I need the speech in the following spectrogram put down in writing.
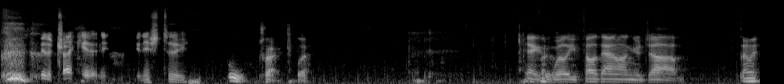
Bit of track hit and finish too. Ooh, track. Where? Yeah, Okay. Will, you fell down on your job. Damn it.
